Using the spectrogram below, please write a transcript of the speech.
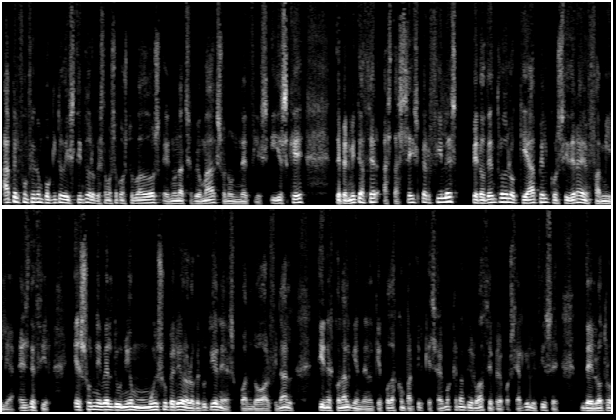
Apple funciona un poquito distinto de lo que estamos acostumbrados en un HBO Max o en un Netflix. Y es que te permite hacer hasta seis perfiles, pero dentro de lo que Apple considera en familia. Es decir, es un nivel de unión muy superior a lo que tú tienes cuando al final tienes con alguien en el que puedas compartir, que sabemos que nadie lo hace, pero por si alguien lo hiciese del otro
